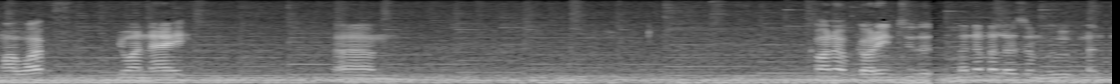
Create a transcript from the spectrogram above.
my wife, Juané, um, kind of got into the minimalism movement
